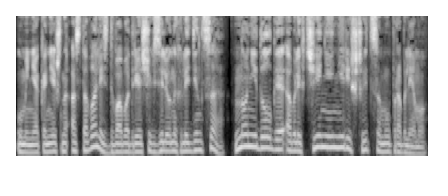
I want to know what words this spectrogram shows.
У меня, конечно, оставались два бодрящих зеленых леденца, но недолгое облегчение не решит саму проблему.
